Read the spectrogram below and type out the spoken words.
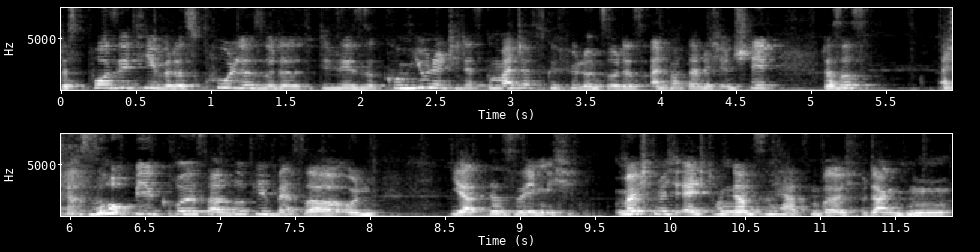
das Positive, das Coole, so die, diese Community, das Gemeinschaftsgefühl und so, das einfach dadurch entsteht, das ist einfach so viel größer, so viel besser und ja, deswegen, ich möchte mich echt von ganzem Herzen bei euch bedanken.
